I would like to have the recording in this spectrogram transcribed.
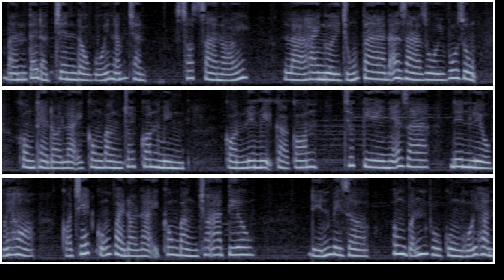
bàn tay đặt trên đầu gối nắm chặt, xót xa nói là hai người chúng ta đã già rồi vô dụng, không thể đòi lại công bằng cho con mình, còn liên lụy cả con, trước kia nhẽ ra nên liều với họ, có chết cũng phải đòi lại công bằng cho A Tiêu. Đến bây giờ, ông vẫn vô cùng hối hận,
